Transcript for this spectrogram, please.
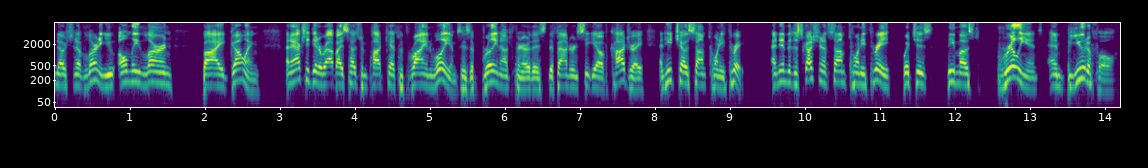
notion of learning. You only learn by going. And I actually did a Rabbi's Husband podcast with Ryan Williams, who's a brilliant entrepreneur, this the founder and CEO of Cadre, and he chose Psalm 23. And in the discussion of Psalm 23, which is the most brilliant and beautiful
